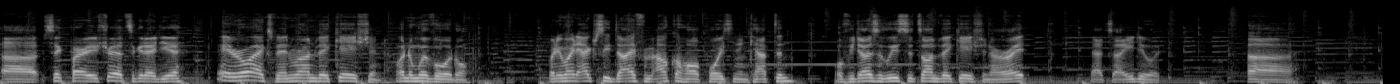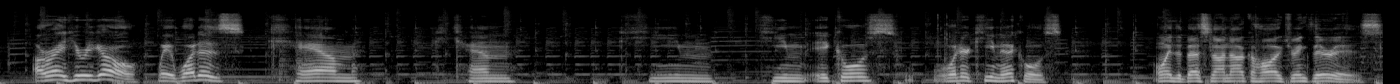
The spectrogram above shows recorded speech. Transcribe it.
Uh, sick pirate, you sure that's a good idea? Hey, relax, man, we're on vacation. Let him live a little. But he might actually die from alcohol poisoning, Captain. Well, if he does, at least it's on vacation, alright? That's how you do it. Uh... Alright, here we go. Wait, what is cam... chem... chem... chemicals? What are chemicals? Only the best non-alcoholic drink there is.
